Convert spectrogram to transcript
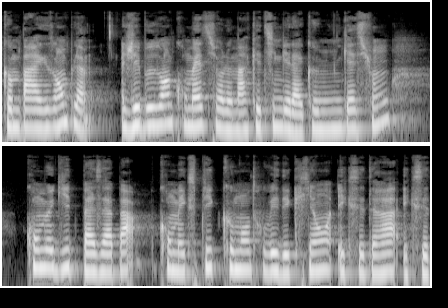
comme par exemple, j'ai besoin qu'on mette sur le marketing et la communication, qu'on me guide pas à pas, qu'on m'explique comment trouver des clients, etc., etc.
